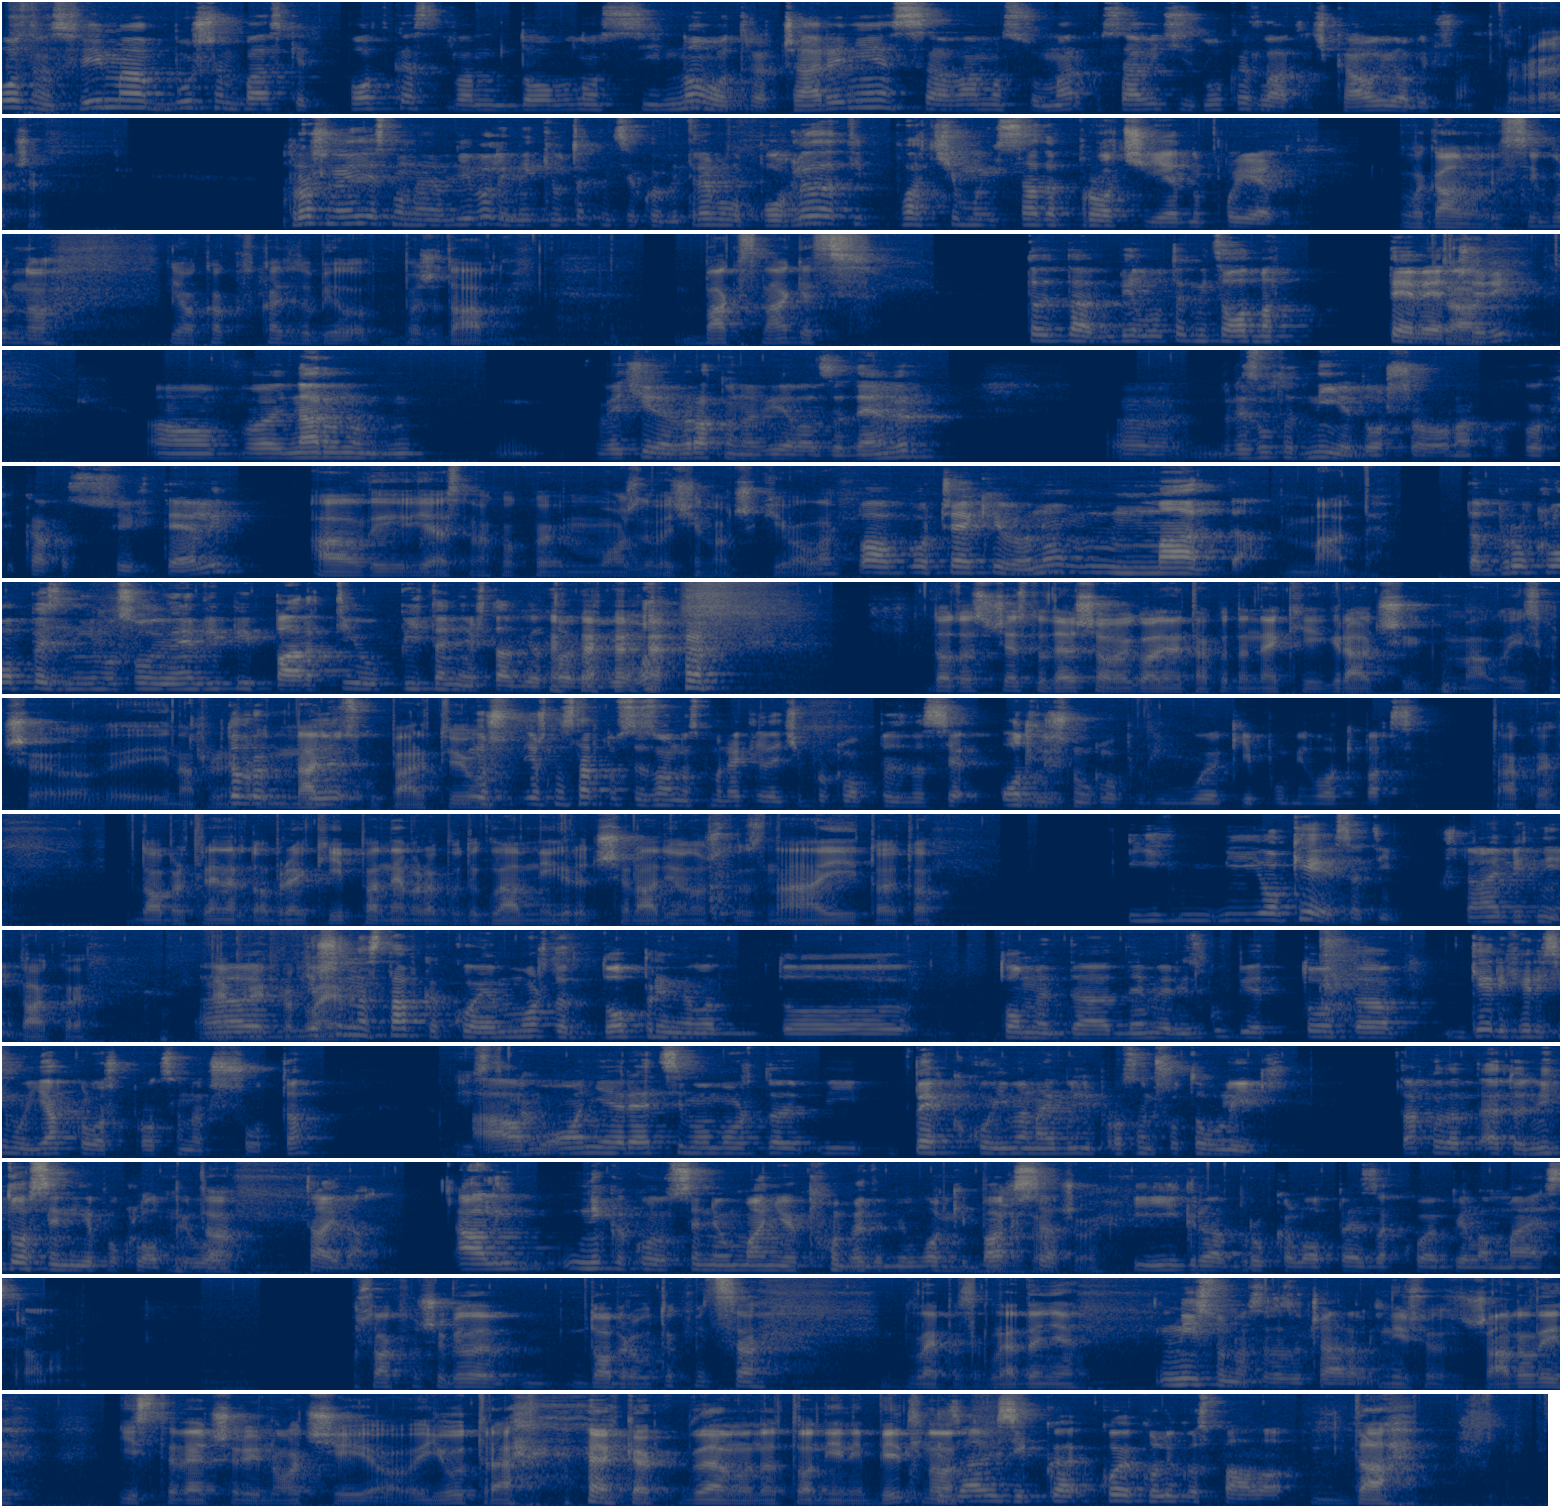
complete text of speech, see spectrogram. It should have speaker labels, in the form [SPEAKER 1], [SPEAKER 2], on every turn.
[SPEAKER 1] Pozdrav svima, Bušan Basket podcast vam donosi novo tračarenje, sa vama su Marko Savić i Luka Zlatić, kao i obično.
[SPEAKER 2] Dobro večer.
[SPEAKER 1] Prošle nedelje smo najavljivali neke utakmice koje bi trebalo pogledati, pa ćemo ih sada proći jedno po jedno.
[SPEAKER 2] Lagano ali sigurno. Evo, kako, kad je to bilo? Baš davno. Bucks Nuggets.
[SPEAKER 1] To je da, bila utakmica odmah te večeri. Da. Ovaj, naravno, većina je vratno navijala za Denver. E, rezultat nije došao onako kako, kako su svi hteli.
[SPEAKER 2] Ali jesno kako je možda većina očekivala.
[SPEAKER 1] Pa očekivano, mada.
[SPEAKER 2] Mada.
[SPEAKER 1] Da Brook Lopez nije imao svoju MVP partiju, pitanje je šta bi od toga bilo.
[SPEAKER 2] Da, to se često dešava ove godine, tako da neki igrači malo iskoče ove, i naprave Dobro, neku nadljesku partiju.
[SPEAKER 1] Još, još na startu sezone smo rekli da će Brook Lopez da se odlično uklopi u ekipu Milwaukee Bucksa.
[SPEAKER 2] Tako je dobar trener, dobra ekipa, ne mora da bude glavni igrač, radi ono što zna i to je to.
[SPEAKER 1] I, i okej okay sa tim, što je najbitnije.
[SPEAKER 2] Tako je.
[SPEAKER 1] Uh, još jedna stavka koja je možda doprinela do tome da Denver izgubi je to da Gary Harris imao jako loš procenat šuta, Istina. a on je recimo možda i bek koji ima najbolji procenat šuta u ligi. Tako da, eto, ni to se nije poklopilo da. taj dan ali nikako se ne umanjuje pobeda Milwaukee Bucksa i igra Bruka Lopeza koja je bila maestralna.
[SPEAKER 2] U svakom slučaju bila je dobra utakmica, lepa za gledanje.
[SPEAKER 1] Nisu nas razočarali.
[SPEAKER 2] Nisu nas razočarali. Iste večeri, noći, ovaj, jutra, kako gledamo na to nije ni bitno.
[SPEAKER 1] Zavisi ko, ko je koliko spavao.
[SPEAKER 2] Da.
